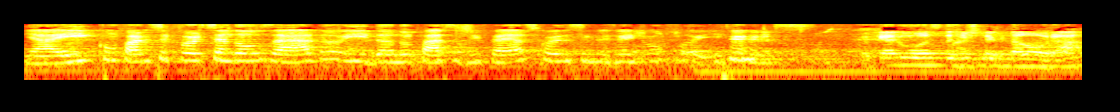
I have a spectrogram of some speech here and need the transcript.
E aí, conforme você for sendo ousado e dando passos de fé, as coisas simplesmente vão fluir. Eu quero, antes da gente terminar, orar,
